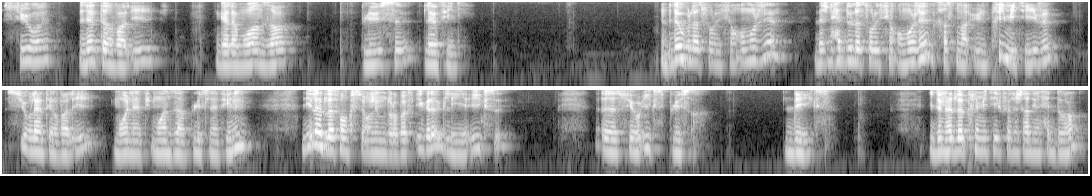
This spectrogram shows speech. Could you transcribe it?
sur l'intervalle i égale à moins 1 plus l'infini نبداو بلا سوليسيون homogène باش نحدو لا سوليسيون homogène خاصنا اون primitive sur l'intervalle i moins 1 plus l'infini. ديال هاد لا فونكسيون اللي مضروبة في y اللي هي x sur x plus 1 dx. إذن هاد لا primitive كيفاش غادي نحدوها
